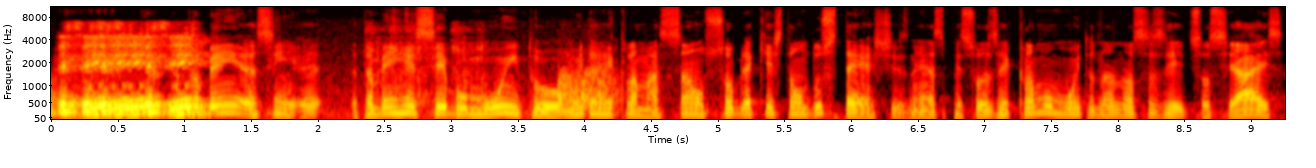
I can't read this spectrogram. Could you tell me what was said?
Perfeito, também, assim, é, eu também recebo muito, muita reclamação sobre a questão dos testes, né? As pessoas reclamam muito nas nossas redes sociais.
